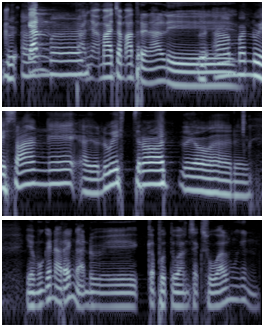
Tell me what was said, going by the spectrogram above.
Lu Kan aman. banyak macam Lu adrenalin aman lu sange, ayo lu cerot, lu yo mana. ya mungkin arek nggak duwe kebutuhan seksual mungkin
